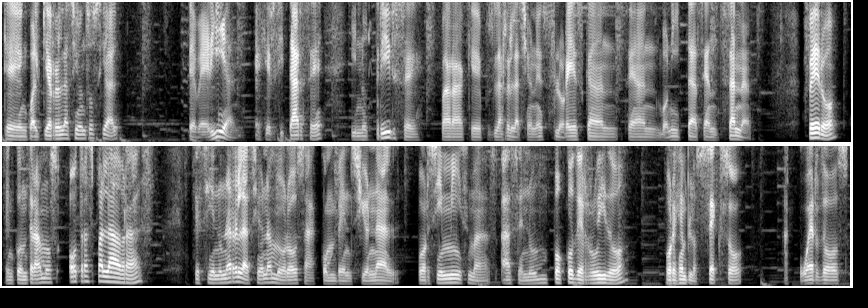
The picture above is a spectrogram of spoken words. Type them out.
que en cualquier relación social deberían ejercitarse y nutrirse para que pues, las relaciones florezcan, sean bonitas, sean sanas. Pero encontramos otras palabras que si en una relación amorosa convencional por sí mismas hacen un poco de ruido, por ejemplo, sexo, acuerdos,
